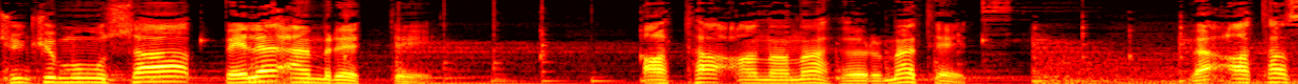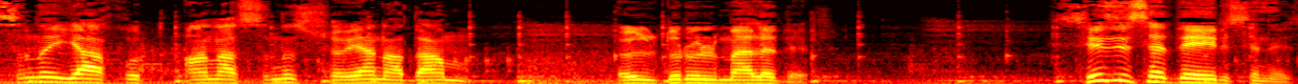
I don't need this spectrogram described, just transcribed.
Çünki Musa belə əmr etdi, ata-anana hörmət et və atasını yaxud anasını söyən adam öldürülməlidir. Siz isə deyirsiniz,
